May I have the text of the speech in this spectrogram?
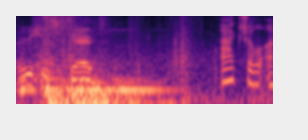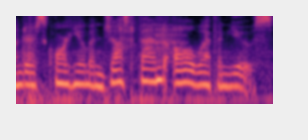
Maybe she's dead. Actual underscore human just banned all weapon use.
